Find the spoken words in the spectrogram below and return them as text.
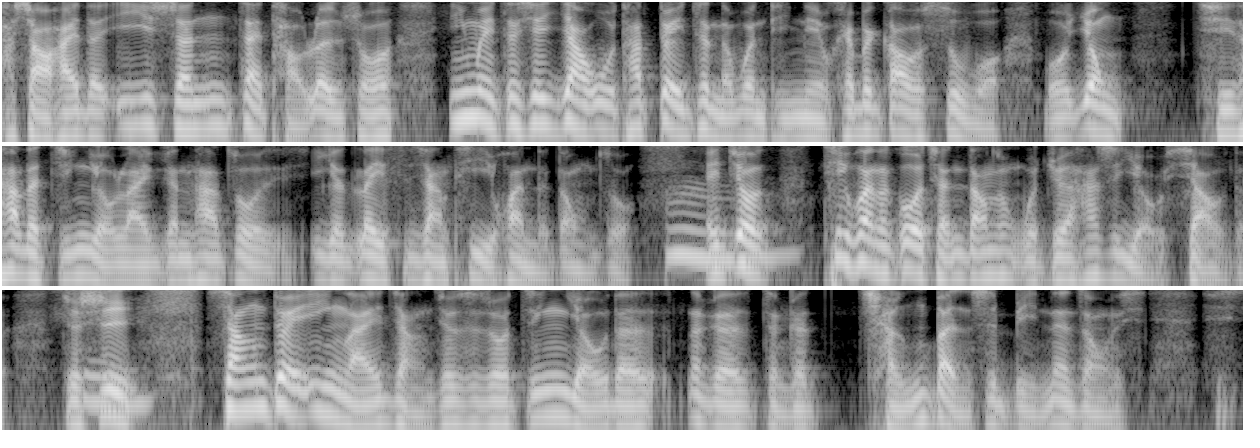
小孩的医生在讨论说，因为这些药物它对症的问题，你可不可以告诉我，我用。其他的精油来跟他做一个类似像替换的动作，嗯哎，就替换的过程当中，我觉得它是有效的，只是相对应来讲，就是说精油的那个整个成本是比那种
